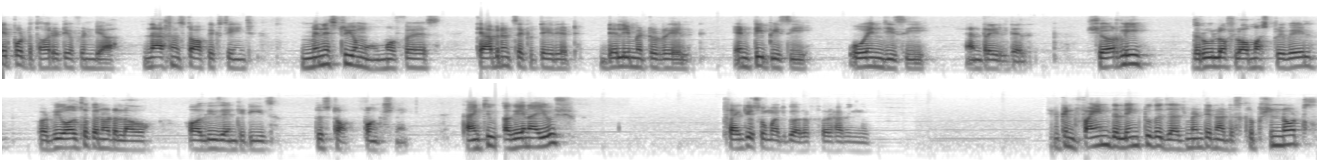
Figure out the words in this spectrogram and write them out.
airport authority of india National Stock Exchange, Ministry of Home Affairs, Cabinet Secretariat, Delhi Metro Rail, NTPC, ONGC, and RailTel. Surely, the rule of law must prevail, but we also cannot allow all these entities to stop functioning. Thank you again, Ayush. Thank you so much, Gaurav, for having me. You can find the link to the judgment in our description notes.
